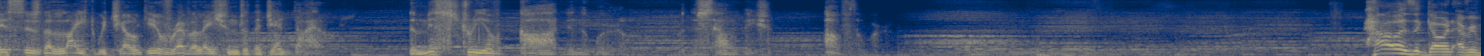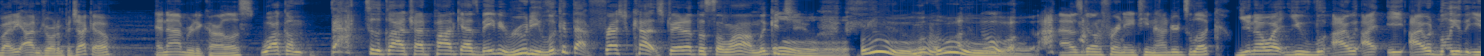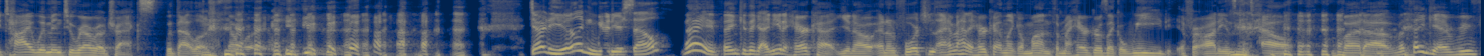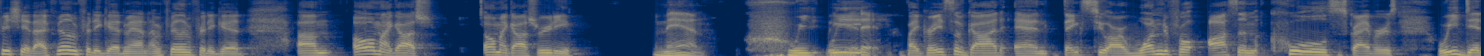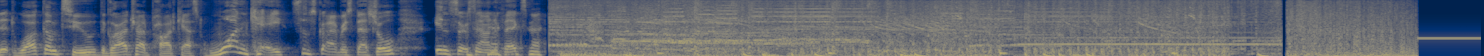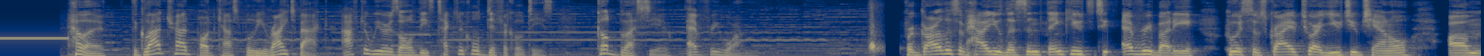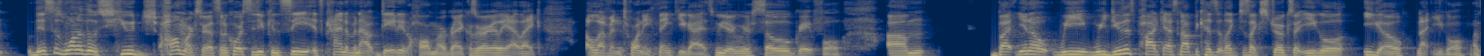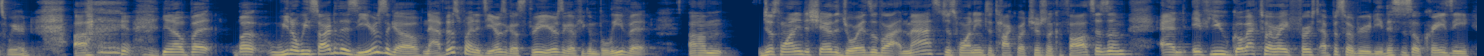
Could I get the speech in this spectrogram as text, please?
This is the light which shall give revelation to the Gentiles, the mystery of God in the world, for the salvation of the world. How is it going, everybody? I'm Jordan Pacheco. And I'm Rudy Carlos. Welcome back to the Glad Trad podcast, baby. Rudy, look at that fresh cut straight out the salon. Look at you. Ooh, ooh, ooh. I was going for an 1800s look. You know what? You, I, I, I would believe that you tie women to railroad tracks with that look. Don't worry. Jordy, you're looking good yourself. Hey, thank you, thank you. I need a haircut, you know, and unfortunately, I haven't had a haircut in like a month, and my hair grows like a weed, if our audience can tell. but, uh, but thank you. I really appreciate that. I'm feeling pretty good, man. I'm feeling pretty good. Um, oh my gosh, oh my gosh, Rudy, man, we we, we by grace of God and thanks to our wonderful, awesome, cool subscribers, we did it. Welcome to the Glad Trad Podcast 1K subscriber special. Insert sound effects. Hello. The Glad Trad podcast will be right back after we resolve these technical difficulties. God bless you, everyone. Regardless of how you listen, thank you to everybody who has subscribed to our YouTube channel. Um, this is one of those huge hallmarks for us. And of course, as you can see, it's kind of an outdated hallmark, right? Because we're really at like 1120. Thank you guys. We are we're so grateful. Um, but you know we we do this podcast not because it like just like strokes our ego ego not ego that's weird uh, you know but but you know we started this years ago now at this point it's years ago it's three years ago if you can believe it um just wanting to share the joys of the Latin Mass, just wanting to talk about traditional Catholicism. And if you go back to our very first episode, Rudy, this is so crazy.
